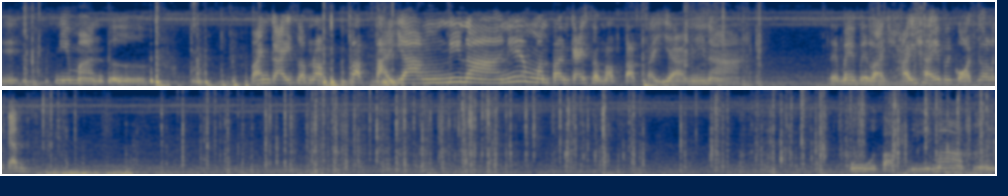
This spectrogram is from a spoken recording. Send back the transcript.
นี่นี่มันเออปันไกรสำหรับตัดสายยางนี่นาเนี่ยมันปันไกรสำหรับตัดสายยางนี่นา แต่ไม่เป็นไรใช้ใช้ไปก่อนก็แล้วกันอู้ตัดดีมากเลย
